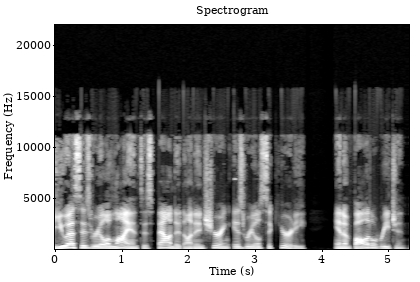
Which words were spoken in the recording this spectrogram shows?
The U.S. Israel alliance is founded on ensuring Israel's security in a volatile region,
